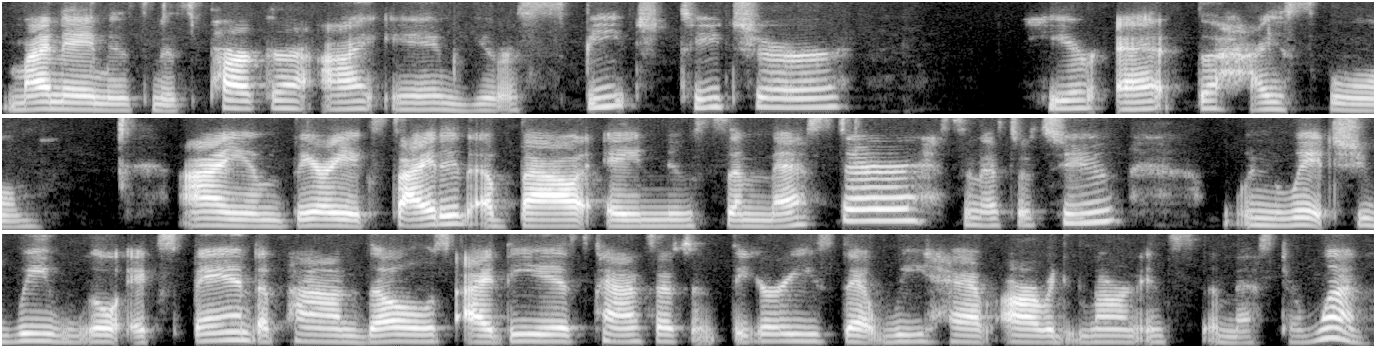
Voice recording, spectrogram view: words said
My name is Miss Parker. I am your speech teacher here at the high school. I am very excited about a new semester, semester two, in which we will expand upon those ideas, concepts, and theories that we have already learned in semester one.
